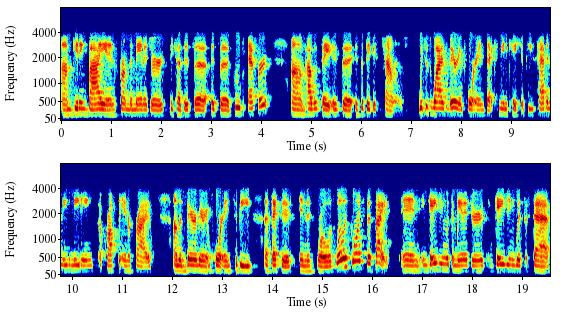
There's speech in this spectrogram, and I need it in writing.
um, getting buy-in from the managers because it's a it's a group effort, um, I would say is the is the biggest challenge. Which is why it's very important that communication piece, having these meetings across the enterprise, um, is very very important to be effective in this role, as well as going to the sites and engaging with the managers, engaging with the staff,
